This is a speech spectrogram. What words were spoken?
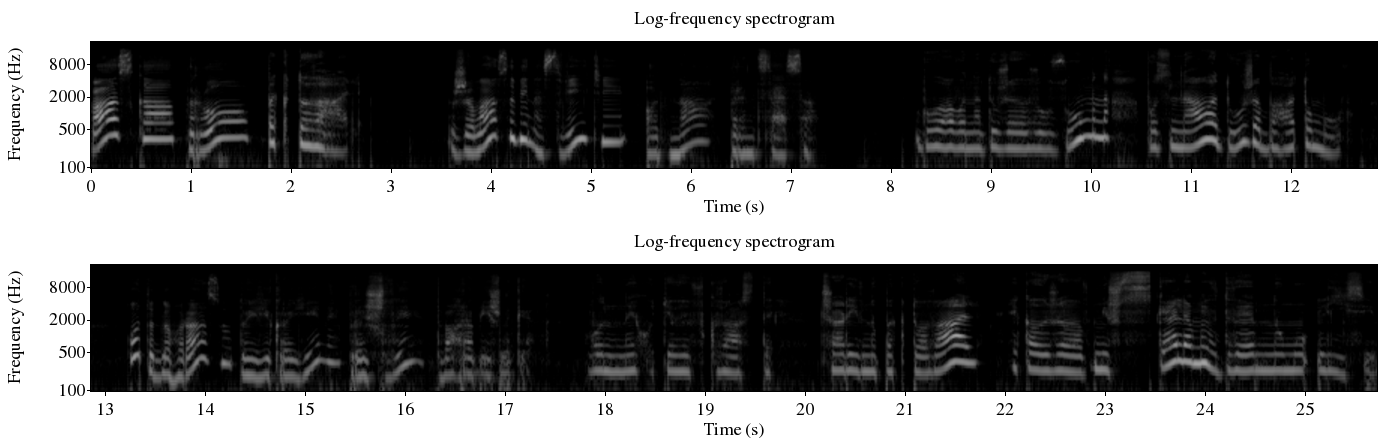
Казка про Пектораль. жила собі на світі одна принцеса. Була вона дуже розумна, бо знала дуже багато мов. От одного разу до її країни прийшли два грабіжники. Вони хотіли вкрасти чарівну пектораль, яка лежала між скелями в древному лісі.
